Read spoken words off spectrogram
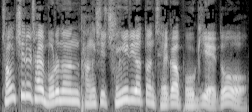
정치를 잘 모르는 당시 중일이었던 제가 보기에도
